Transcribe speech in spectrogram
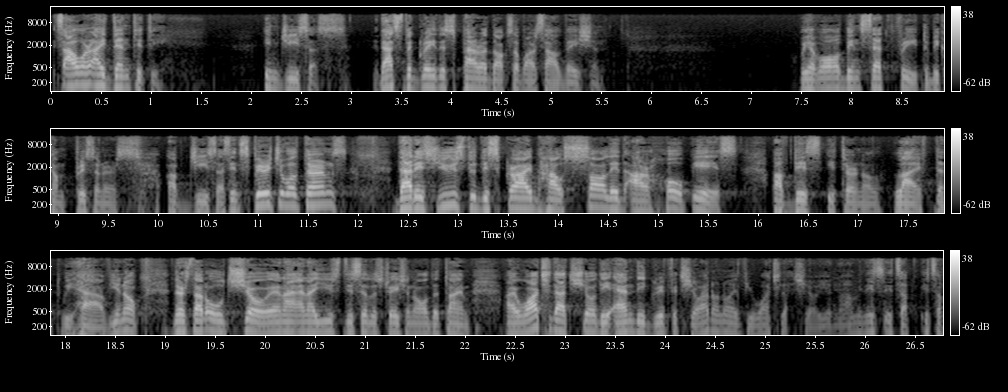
It's our identity in Jesus. That's the greatest paradox of our salvation. We have all been set free to become prisoners of Jesus. In spiritual terms, that is used to describe how solid our hope is of this eternal life that we have. You know, there's that old show, and I, and I use this illustration all the time. I watch that show, the Andy Griffith Show. I don't know if you watch that show. You know, I mean, it's it's a it's a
